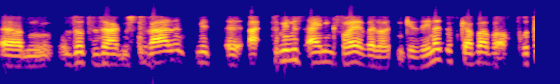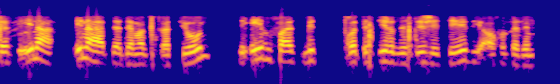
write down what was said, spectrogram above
ähm, sozusagen strahlend mit äh, zumindest einigen Feuerwehrleuten gesehen hat. Es gab aber auch Proteste inner, innerhalb der Demonstration die ebenfalls mit protestierende CGT, die auch unter den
